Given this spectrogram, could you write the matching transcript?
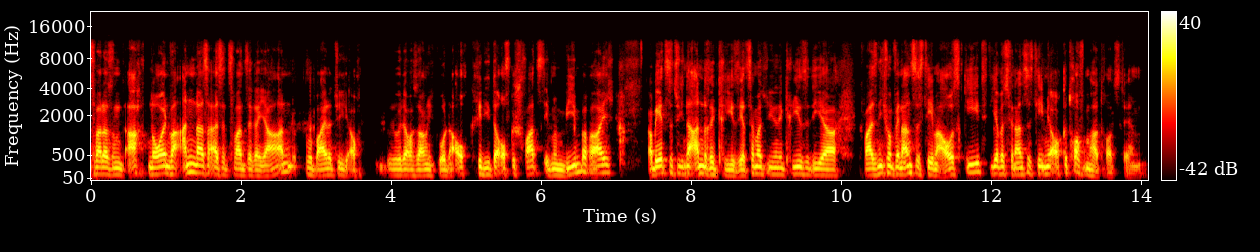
2008, 2009 war anders als in den 20er Jahren, wobei natürlich auch, ich würde auch sagen, wurden auch Kredite aufgeschwatzt, eben im Wien-Bereich. Aber jetzt natürlich eine andere Krise. Jetzt haben wir natürlich eine Krise, die ja quasi nicht vom Finanzsystem ausgeht, die aber das Finanzsystem ja auch getroffen hat trotzdem.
